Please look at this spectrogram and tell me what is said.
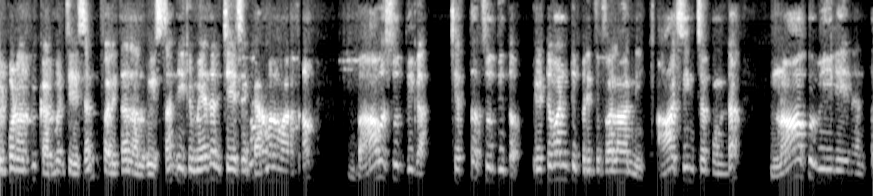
ఇప్పటి వరకు కర్మ చేశాను ఫలితాన్ని అనుభవిస్తాను. ఇక మీద చేసే కర్మలు మాత్రం భావశుద్ధిగా చిత్తశుద్ధితో ఎటువంటి ప్రతిఫలాన్ని ఆశించకుండా నాకు వీలైనంత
